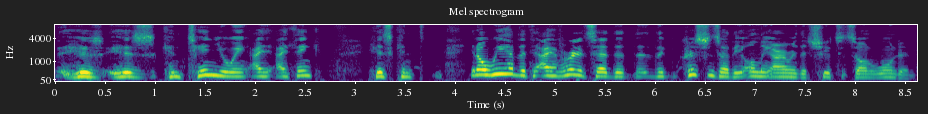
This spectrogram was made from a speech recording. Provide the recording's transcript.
his his continuing, I, I think, his con- you know we have the I have heard it said that the, the Christians are the only army that shoots its own wounded.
